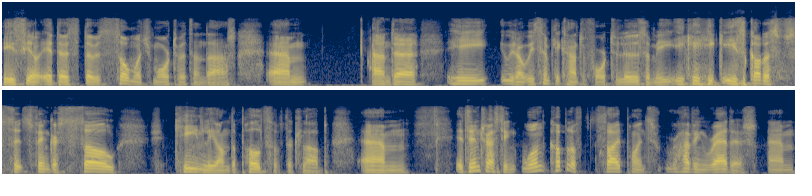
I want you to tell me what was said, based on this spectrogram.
He's, you know, it, there's there's so much more to it than that. Um, and uh, he, you know, we simply can't afford to lose him. He, he, he he's got his, his finger so keenly on the pulse of the club. Um, it's interesting. One couple of side points, having read it. Um,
